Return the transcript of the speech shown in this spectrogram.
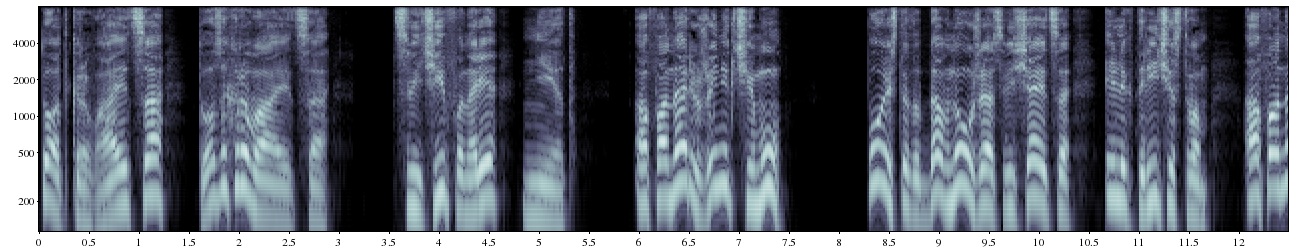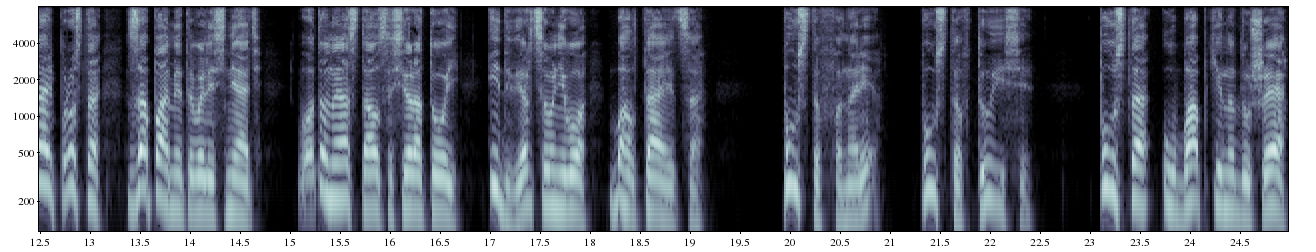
то открывается, то закрывается. Свечи в фонаре нет, а фонарь уже ни к чему. Поезд этот давно уже освещается электричеством, а фонарь просто запамятовали снять. Вот он и остался сиротой, и дверца у него болтается. Пусто в фонаре, пусто в туисе, пусто у бабки на душе.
